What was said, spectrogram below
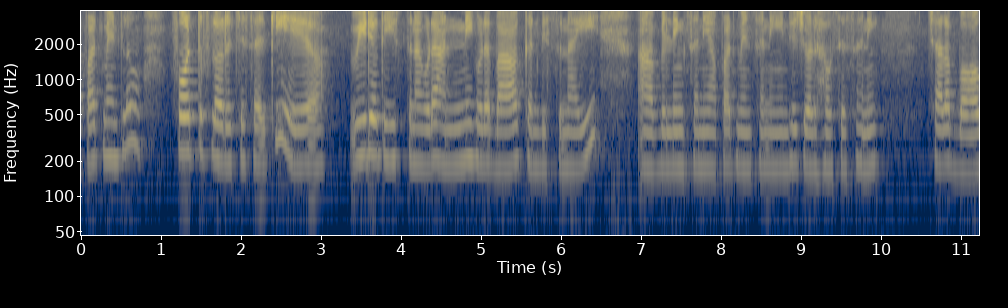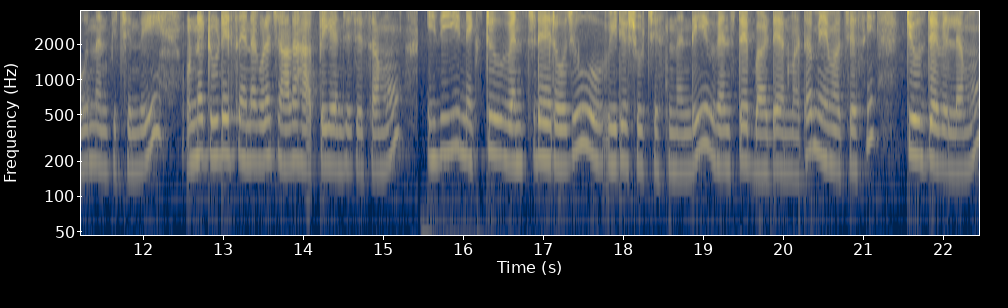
అపార్ట్మెంట్లో ఫోర్త్ ఫ్లోర్ వచ్చేసరికి వీడియో తీస్తున్నా కూడా అన్నీ కూడా బాగా కనిపిస్తున్నాయి. బిల్డింగ్స్ అని అపార్ట్మెంట్స్ అని ఇండివిజువల్ హౌసెస్ అని. చాలా బాగుంది అనిపించింది. ఉన్న టూ డేస్ అయినా కూడా చాలా హ్యాపీగా ఎంజాయ్ చేసాము ఇది నెక్స్ట్ వెన్స్డే రోజు వీడియో షూట్ చేసిందండి. వెన్స్డే బర్త్డే అనమాట మేము వచ్చేసి ట్యూస్డే వెళ్ళాము.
